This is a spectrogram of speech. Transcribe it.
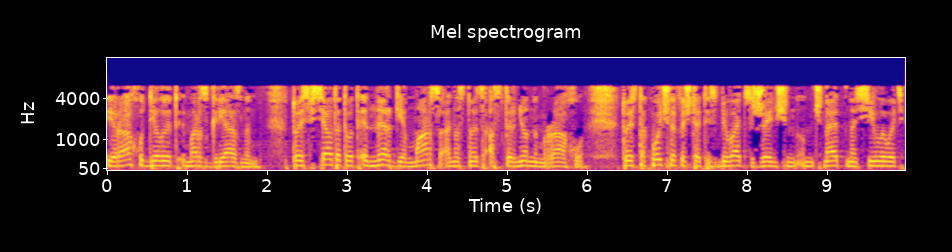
и Раху делает Марс грязным. То есть вся вот эта вот энергия Марса, она становится оскверненным Раху. То есть такой человек начинает избивать женщин, он начинает насиловать.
